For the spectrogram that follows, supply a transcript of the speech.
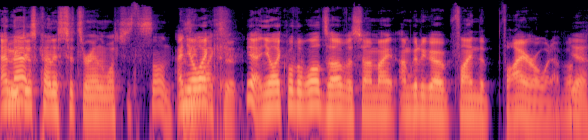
and that he just kind of sits around and watches the sun. and you're like likes it. yeah and you're like well the world's over so i might i'm gonna go find the fire or whatever Yeah.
